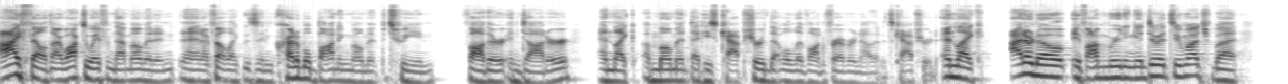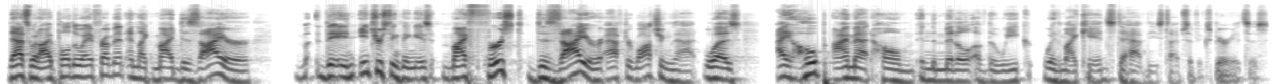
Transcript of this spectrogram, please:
I felt I walked away from that moment and, and I felt like this is an incredible bonding moment between father and daughter and like a moment that he's captured that will live on forever now that it's captured. And like I don't know if I'm reading into it too much, but that's what I pulled away from it. And like my desire, the interesting thing is my first desire after watching that was I hope I'm at home in the middle of the week with my kids to have these types of experiences.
